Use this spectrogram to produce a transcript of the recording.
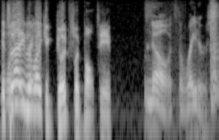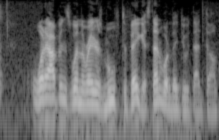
It's when not the even Ra- like a good football team. No, it's the Raiders. What happens when the Raiders move to Vegas? Then what do they do with that dump?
